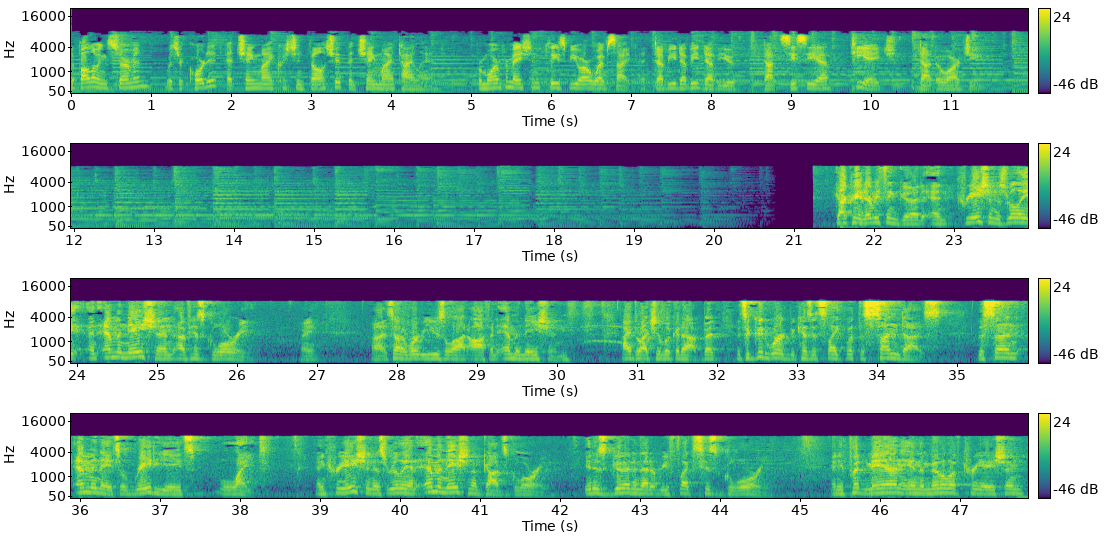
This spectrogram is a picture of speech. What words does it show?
The following sermon was recorded at Chiang Mai Christian Fellowship in Chiang Mai, Thailand. For more information, please view our website at www.ccfth.org. God created everything good, and creation is really an emanation of His glory, right? Uh, it's not a word we use a lot often, emanation. I had to actually look it up, but it's a good word because it's like what the sun does. The sun emanates or radiates light. And creation is really an emanation of God's glory. It is good in that it reflects His glory. And He put man in the middle of creation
